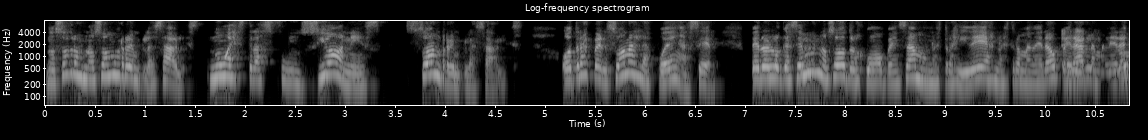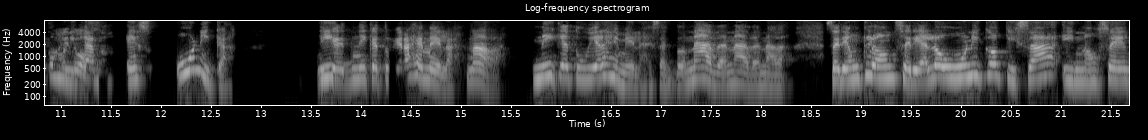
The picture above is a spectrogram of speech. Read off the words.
nosotros no somos reemplazables, nuestras funciones son reemplazables. Otras personas las pueden hacer, pero lo que hacemos nosotros, como pensamos, nuestras ideas, nuestra manera de operar, la manera de comunicarnos, es única. Ni, que, ni que tuviera gemelas, nada. Ni que tuviera gemelas, exacto. Nada, nada, nada. Sería un clon, sería lo único quizá, y no sé,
